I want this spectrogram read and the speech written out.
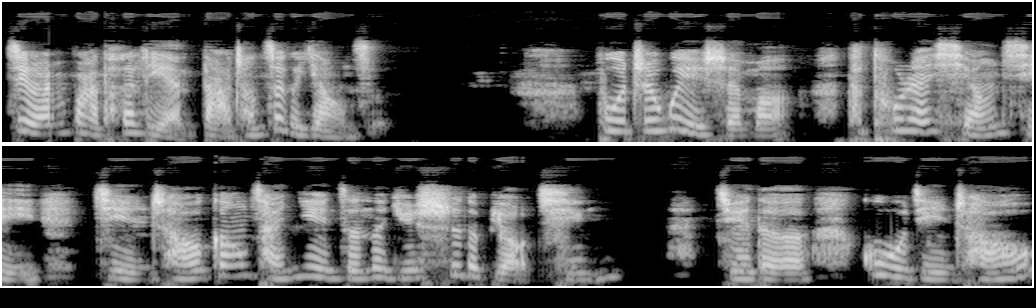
竟然把他的脸打成这个样子。不知为什么，他突然想起锦朝刚才念着那句诗的表情，觉得顾锦朝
